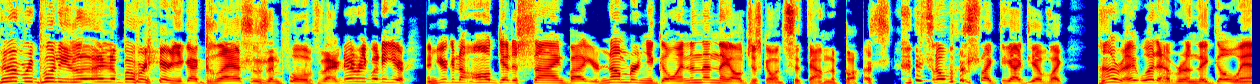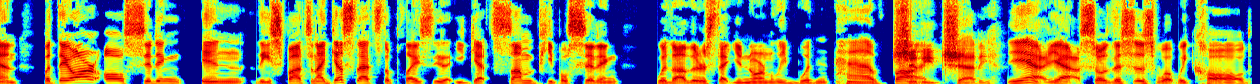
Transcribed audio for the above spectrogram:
"Everybody line up over here. You got glasses in full effect. Everybody here, and you're gonna all get assigned by your number, and you go in, and then they all just go and sit down the bus. It's almost like the idea of like, all right, whatever, and they go in." But they are all sitting in these spots, and I guess that's the place that you get some people sitting with others that you normally wouldn't have. But Shitty chatty. yeah, yeah. So this is what we called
